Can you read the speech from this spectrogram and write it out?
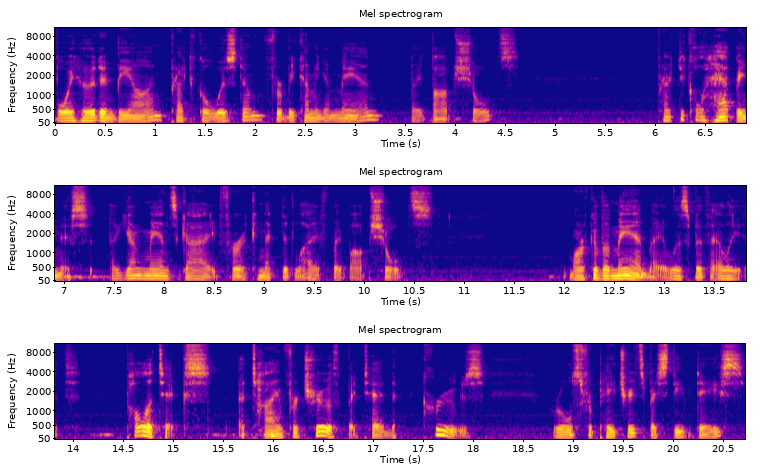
Boyhood and Beyond, Practical Wisdom for Becoming a Man by Bob Schultz. Practical Happiness, A Young Man's Guide for a Connected Life by Bob Schultz. Mark of a Man by Elisabeth Elliot. Politics, A Time for Truth by Ted Cruz, Rules for Patriots by Steve Deace,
